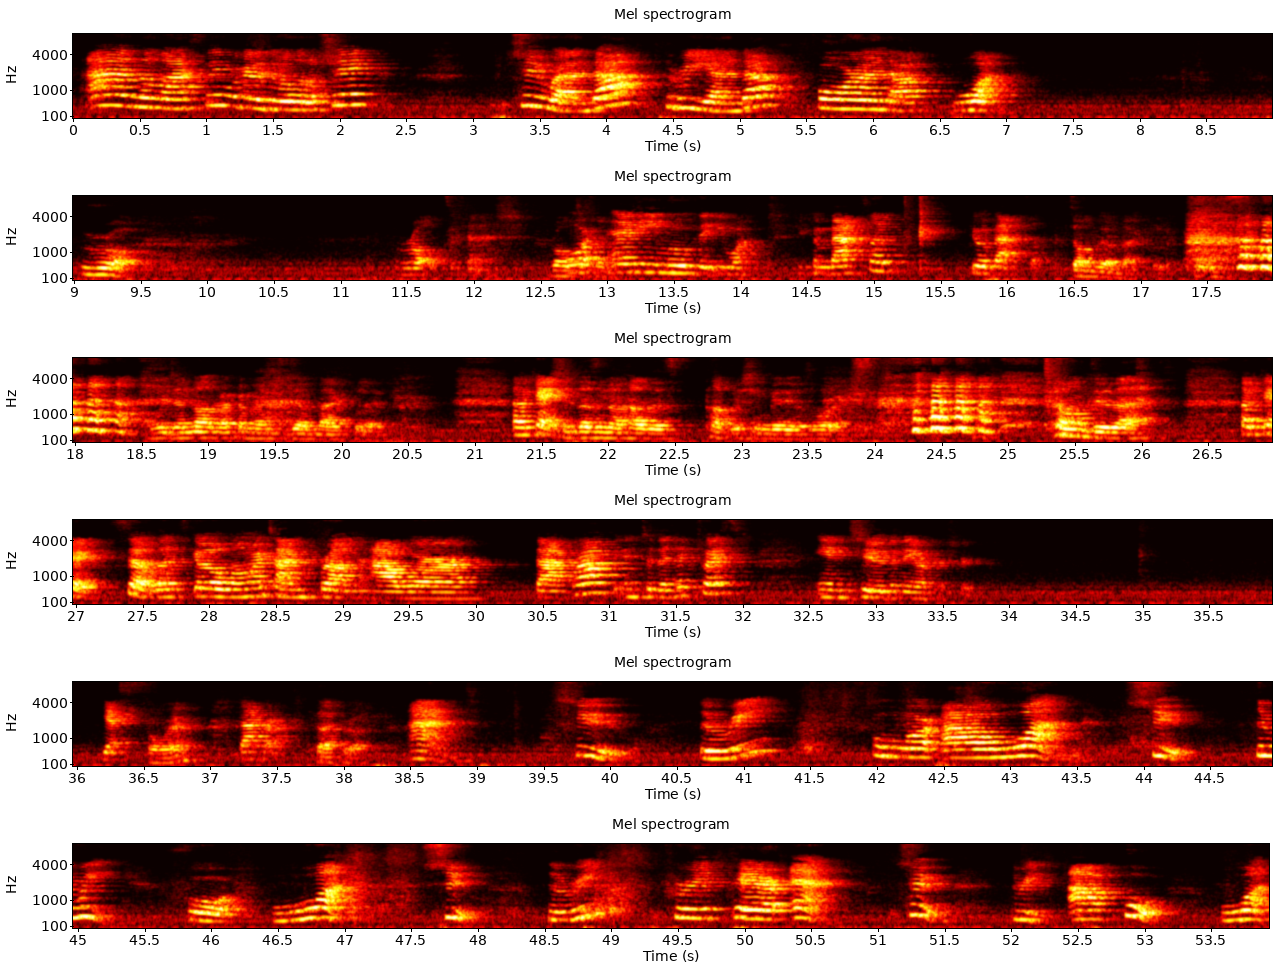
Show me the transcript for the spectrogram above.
and the last thing, we're gonna do a little shake. Two and up, three and up, four and up, one. Roll. Roll to finish. Roll or to finish. any move that you want. You can backflip, do a backflip. Don't do a backflip. we do not recommend to do a backflip. okay. She doesn't know how this publishing videos works. Don't do that. okay, so let's go one more time from our back rock into the hip twist into the New Yorkers group. Yes, From where? back rock. Back row. and two, three, four, uh, one, two, three, four, one, two, three, prepare and two, three, uh, four, one,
